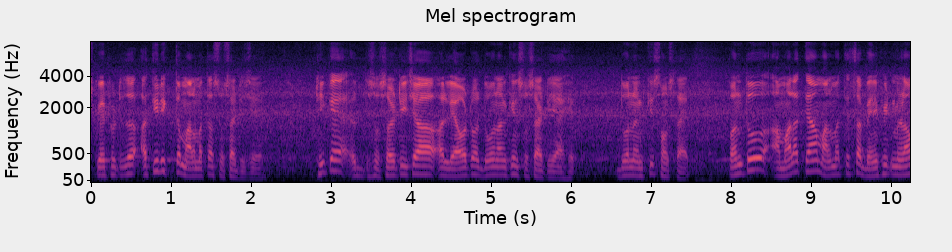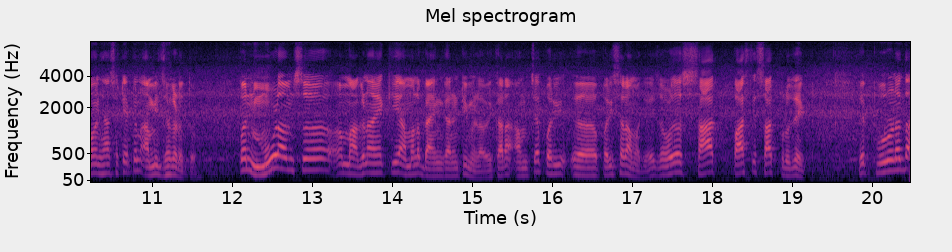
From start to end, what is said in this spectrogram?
स्क्वेअर फुटाचं अतिरिक्त मालमत्ता सोसायटीची आहे. ठीक आहे सोसायटीच्या लेआउटवर दोन आणखीन सोसायटी आहेत दोन आणखी संस्था आहेत. परंतु आम्हाला त्या मालमत्तेचा बेनिफिट मिळावा आणि ह्यासाठी पण आम्ही झगडतो पण मूळ आमचं मागणं आहे की आम्हाला बँक गॅरंटी मिळावी कारण आमच्या परि परिसरामध्ये जवळजवळ सात पाच ते सात प्रोजेक्ट हे पूर्णतः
